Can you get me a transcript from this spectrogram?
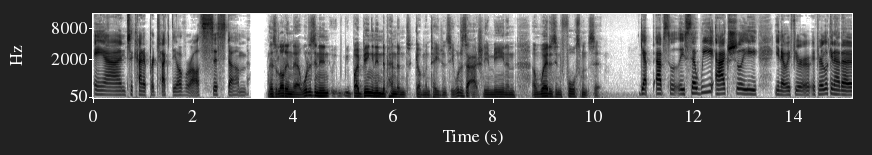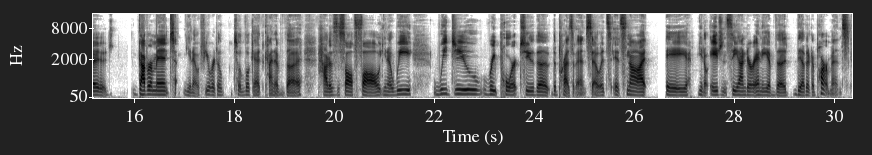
and to kind of protect the overall system. There's a lot in there. What is an in, by being an independent government agency? What does that actually mean, and and where does enforcement sit? Yep, absolutely. So we actually, you know, if you're if you're looking at a government, you know, if you were to to look at kind of the how does this all fall, you know, we we do report to the the president. So it's it's not a you know agency under any of the the other departments.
